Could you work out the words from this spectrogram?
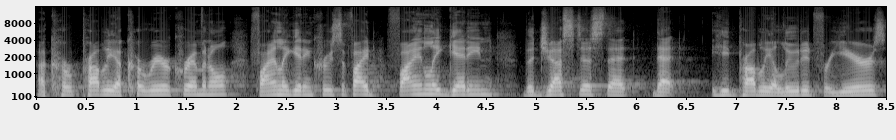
a, probably a career criminal, finally getting crucified, finally getting the justice that, that he'd probably eluded for years,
